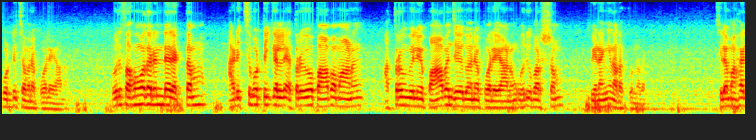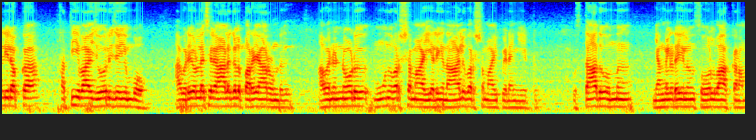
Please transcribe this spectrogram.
പൊട്ടിച്ചവനെ പോലെയാണ്. ഒരു സഹോദരന്റെ രക്തം അടിച്ചു പൊട്ടിക്കൽ എത്രയോ പാപമാണ് അത്രയും വലിയ പാപം ചെയ്തവനെ പോലെയാണ് ഒരു വർഷം പിണങ്ങി നടക്കുന്നത്. ചില മഹലിലൊക്കെ ഹത്തീവായി ജോലി ചെയ്യുമ്പോൾ അവിടെയുള്ള ചില ആളുകൾ പറയാറുണ്ട് അവൻ എന്നോട് മൂന്ന് വർഷമായി അല്ലെങ്കിൽ നാല് വർഷമായി പിണങ്ങിയിട്ട് ഉസ്താദ് ഒന്ന് ഞങ്ങളുടെ ഇടയിലും സോൾവ് ആക്കണം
